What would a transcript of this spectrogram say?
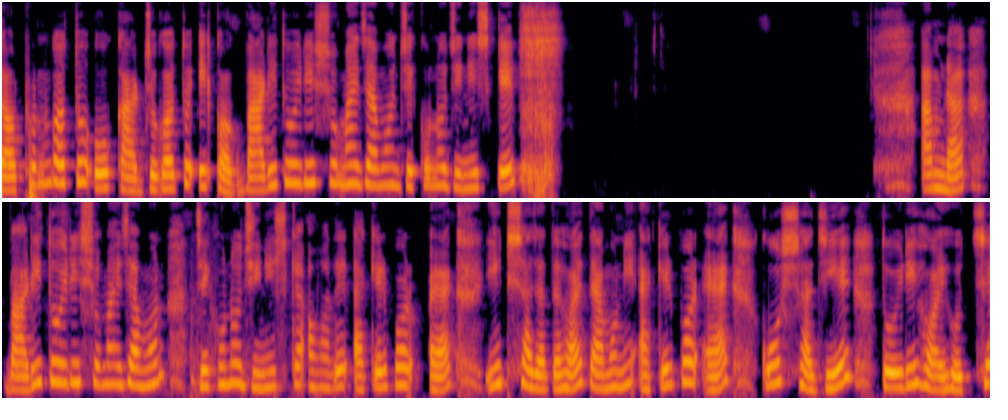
গঠনগত ও কার্যগত একক। বাড়ি তৈরির সময় যেমন যে কোনো জিনিসকে আমরা বাড়ি তৈরির সময় যেমন যে কোনো জিনিসকে আমাদের একের পর এক ইট সাজাতে হয় তেমনই একের পর এক কোষ সাজিয়ে তৈরি হয় হচ্ছে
